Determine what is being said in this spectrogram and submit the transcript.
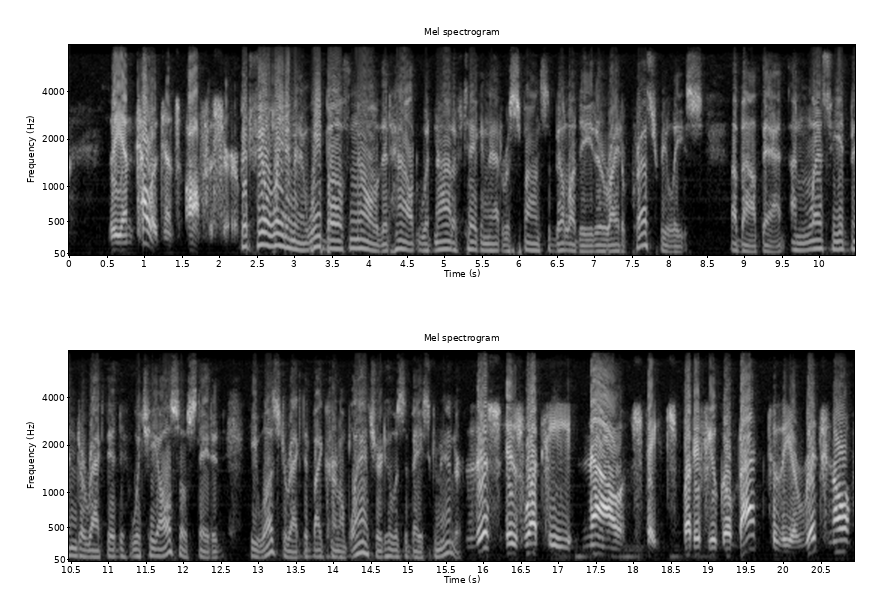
the intelligence officer. But Phil, wait a minute. We both know that Haut would not have taken that responsibility to write a press release about that unless he had been directed, which he also stated he was directed by Colonel Blanchard, who was the base commander. This is what he now states. But if you go back to the original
